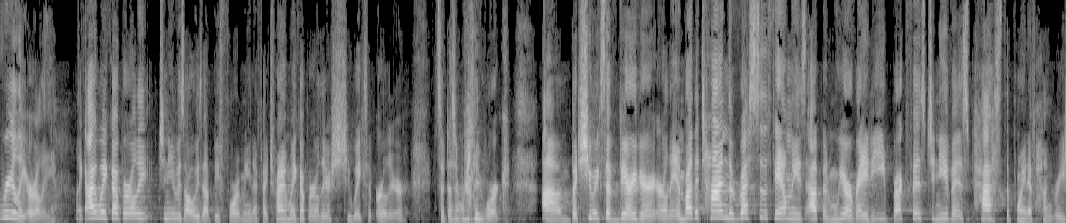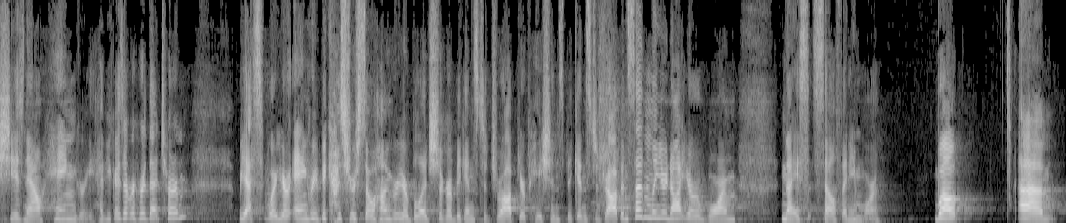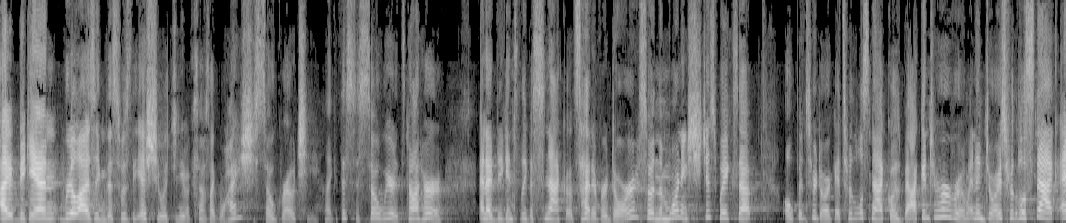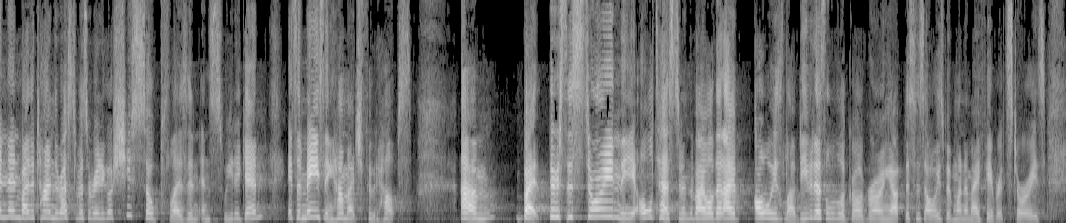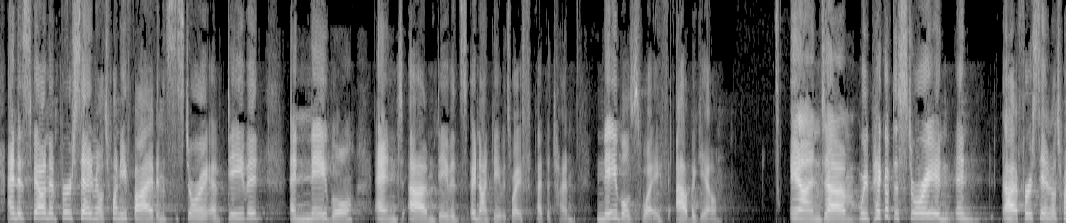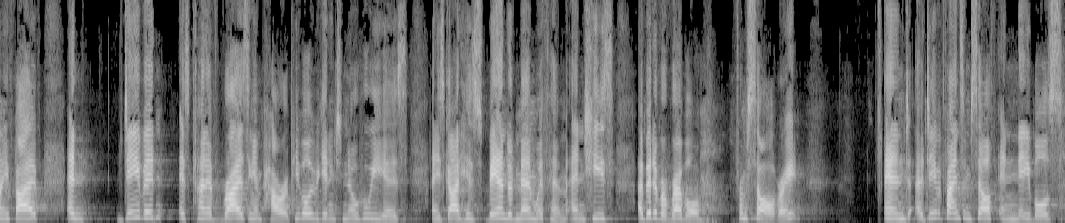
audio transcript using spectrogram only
really early. Like I wake up early, Geneva's always up before me, and if I try and wake up earlier, she wakes up earlier. So it doesn't really work. Um, but she wakes up very, very early. And by the time the rest of the family is up and we are ready to eat breakfast, Geneva is past the point of hungry. She is now hangry. Have you guys ever heard that term? Yes, where you're angry because you're so hungry, your blood sugar begins to drop, your patience begins to drop, and suddenly you're not your warm, nice self anymore. Well, um, I began realizing this was the issue with Geneva because I was like, why is she so grouchy? Like, this is so weird. It's not her. And I begin to leave a snack outside of her door. So in the morning, she just wakes up, opens her door, gets her little snack, goes back into her room, and enjoys her little snack. And then by the time the rest of us are ready to go, she's so pleasant and sweet again. It's amazing how much food helps. Um, but there's this story in the Old Testament, the Bible, that I've always loved. Even as a little girl growing up, this has always been one of my favorite stories. And it's found in 1 Samuel 25, and it's the story of David and Nabal, and um, David's, or not David's wife at the time, Nabal's wife, Abigail. And um, we pick up the story in, in uh, 1 Samuel 25, and David is kind of rising in power. People are beginning to know who he is, and he's got his band of men with him, and he's a bit of a rebel from Saul, right? And uh, David finds himself in Nabal's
